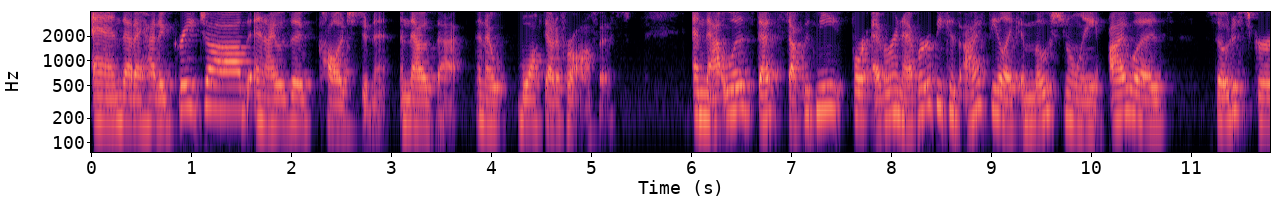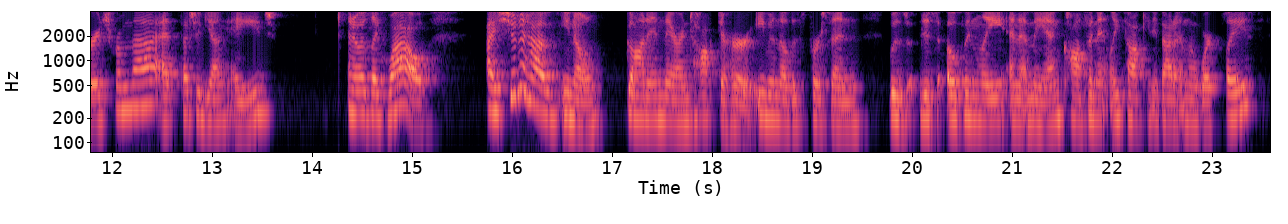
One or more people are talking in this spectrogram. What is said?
and that I had a great job and I was a college student. And that was that. And I walked out of her office. And that was, that stuck with me forever and ever because I feel like emotionally I was so discouraged from that at such a young age. And I was like, wow, I shouldn't have, you know, gone in there and talked to her, even though this person was just openly and a man confidently talking about it in the workplace.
